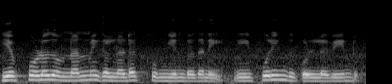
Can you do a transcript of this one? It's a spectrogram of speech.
எப்பொழுதும் நன்மைகள் நடக்கும் என்பதனை நீ புரிந்து கொள்ள வேண்டும்.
